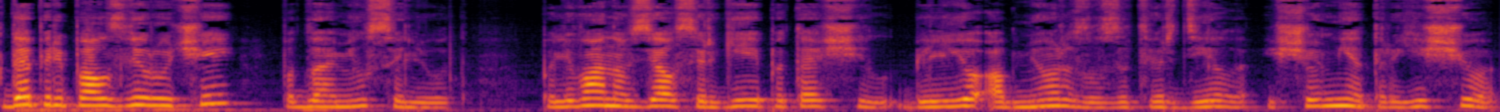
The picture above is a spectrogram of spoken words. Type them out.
Когда переползли ручей, подломился лед. Поливанов взял Сергея и потащил. Белье обмерзло, затвердело. Еще метр, еще.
